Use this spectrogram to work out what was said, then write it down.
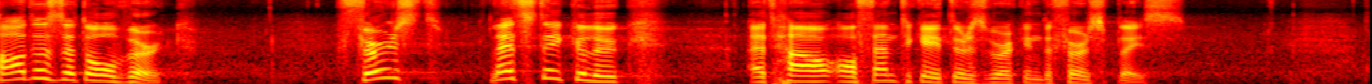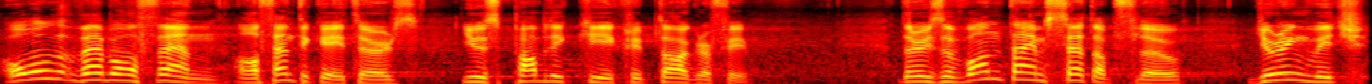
how does that all work? First, let's take a look at how authenticators work in the first place. All WebAuthn authenticators use public key cryptography. There is a one-time setup flow during which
